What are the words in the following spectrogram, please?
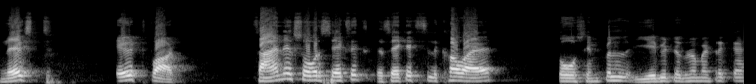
Next eighth part sine X over sec X लिखा हुआ है तो सिंपल ये भी ट्रिग्नोमेट्रिक है।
